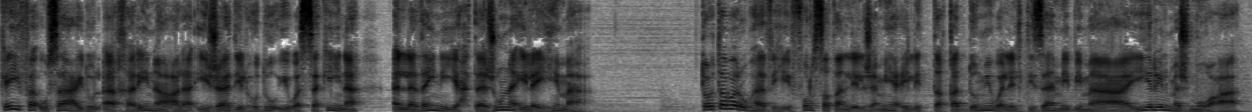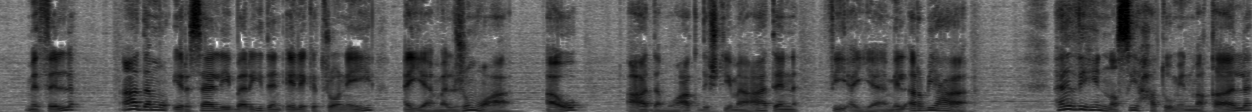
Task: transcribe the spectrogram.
كيف أساعد الآخرين على إيجاد الهدوء والسكينة اللذين يحتاجون إليهما؟ تعتبر هذه فرصة للجميع للتقدم والالتزام بمعايير المجموعة مثل عدم إرسال بريد إلكتروني أيام الجمعة أو عدم عقد اجتماعات في أيام الأربعاء. هذه النصيحة من مقال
